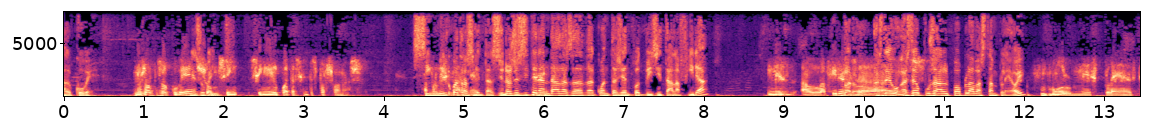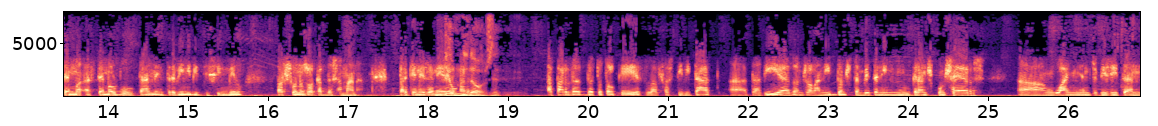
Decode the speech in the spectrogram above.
Alcover? Nosaltres al Cuber som menys. 5 5.400 persones. 5.400. I no sé si tenen dades de, de quanta gent pot visitar la fira, Més, la fira però ens, es deu, es deu posar el poble bastant ple, oi? molt més ple. Estem, estem al voltant entre 20 i 25.000 persones al cap de setmana. Perquè, a més a més... part de- Déu-n'hi-do. a part de, de tot el que és la festivitat eh, de dia, doncs a la nit doncs, també tenim grans concerts, eh, enguany ens visiten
